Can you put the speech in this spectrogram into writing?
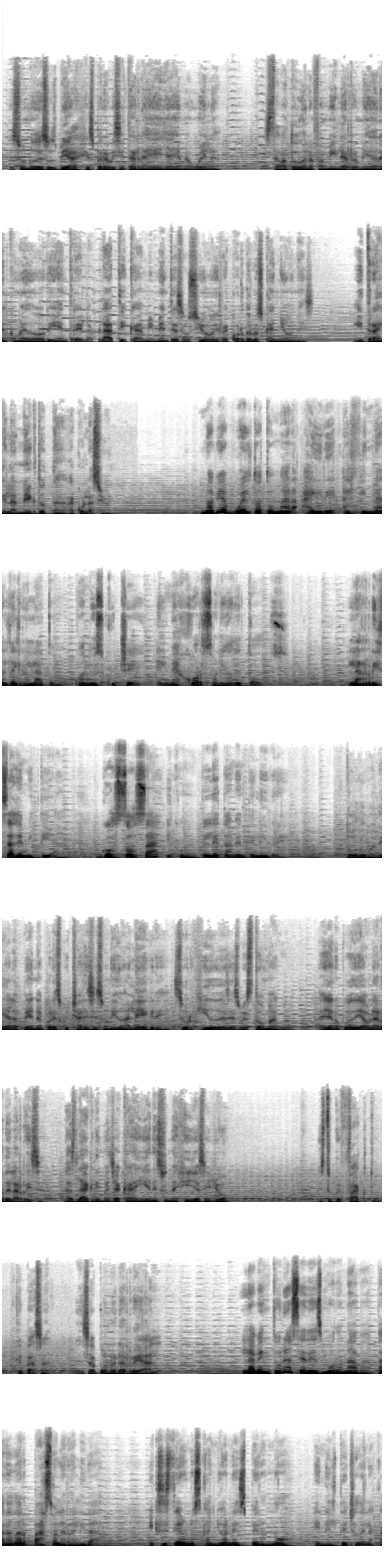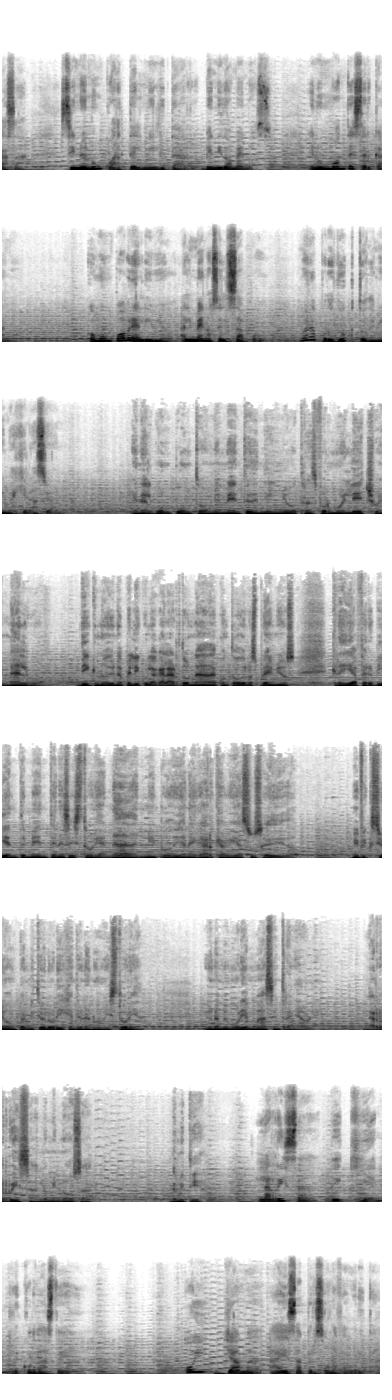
Es uno de esos viajes para visitarla a ella y a mi abuela. Estaba toda la familia reunida en el comedor y entre la plática mi mente asoció y recordó los cañones y traje la anécdota a colación. No había vuelto a tomar aire al final del relato cuando escuché el mejor sonido de todos. La risa de mi tía, gozosa y completamente libre. Todo valía la pena por escuchar ese sonido alegre, surgido desde su estómago. Ella no podía hablar de la risa. Las lágrimas ya caían en sus mejillas y yo, estupefacto, ¿qué pasa? ¿El sapo no era real? La aventura se desmoronaba para dar paso a la realidad. Existían unos cañones, pero no en el techo de la casa, sino en un cuartel militar venido a menos, en un monte cercano. Como un pobre alivio, al menos el sapo no era producto de mi imaginación. En algún punto mi mente de niño transformó el hecho en algo, digno de una película galardonada con todos los premios. Creía fervientemente en esa historia, nada en mí podía negar que había sucedido. Mi ficción permitió el origen de una nueva historia y una memoria más entrañable la risa luminosa de mi tía. ¿La risa de quién recordaste? Hoy llama a esa persona favorita.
